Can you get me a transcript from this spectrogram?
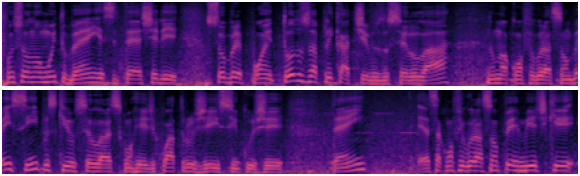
Funcionou muito bem. Esse teste ele sobrepõe todos os aplicativos do celular numa configuração bem simples que os celulares com rede 4G e 5G têm essa configuração permite que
